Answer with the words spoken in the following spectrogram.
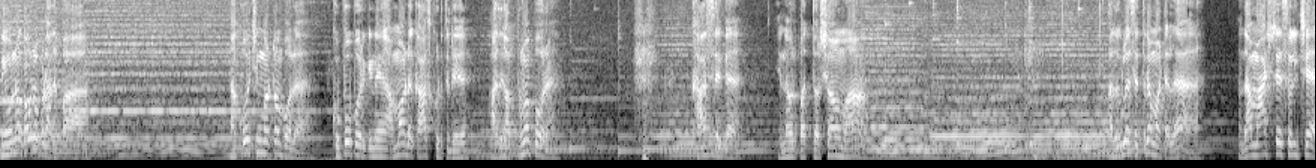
நீ ஒன்றும் கவலைப்படாதப்பா. நான் கோச்சிங் மட்டும் போல குப்பை பொறுக்கின்னு அம்மாவோட காசு கொடுத்துட்டு அதுக்கப்புறமா போகிறேன் காசு சேர்க்க என்ன ஒரு பத்து வருஷம் ஆகுமா? அதுக்குள்ளே செத்துற மாட்டல அதான் மாஸ்டர் சொல்லிச்சே.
